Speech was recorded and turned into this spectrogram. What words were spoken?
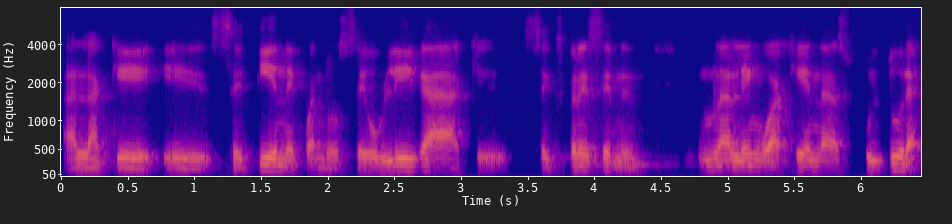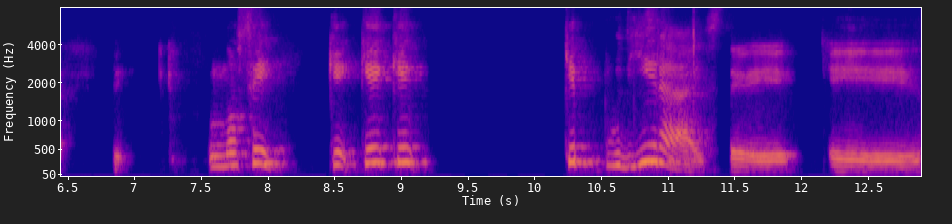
A la que se tiene cuando se obliga a que se expresen en una lengua ajena a su cultura. No sé, ¿qué, qué, qué, ¿qué pudiera este, eh,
